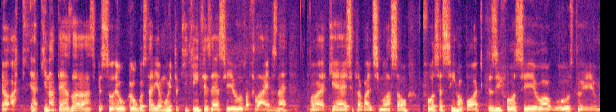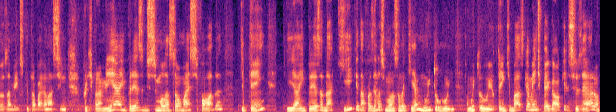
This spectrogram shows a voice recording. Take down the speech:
Eu- aqui, aqui na Tesla, as pessoas. Eu, eu gostaria muito que quem fizesse os offlines, né? Que é esse trabalho de simulação, fosse assim robóticas e fosse o Augusto e os meus amigos que trabalham na Sim. Porque para mim é a empresa de simulação mais foda que tem. E a empresa daqui que tá fazendo a simulação daqui é muito ruim. É muito ruim. Eu tenho que basicamente pegar o que eles fizeram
